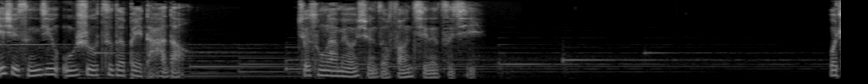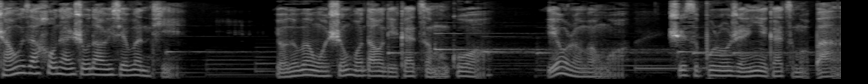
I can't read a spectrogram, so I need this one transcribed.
也许曾经无数次的被打倒，却从来没有选择放弃的自己。我常会在后台收到一些问题，有的问我生活到底该怎么过，也有人问我日子不如人意该怎么办。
